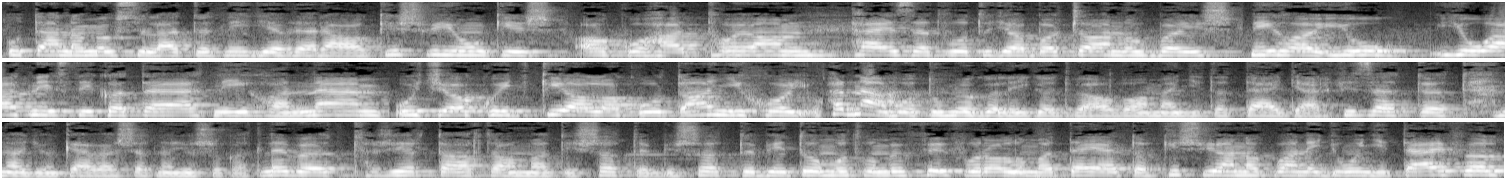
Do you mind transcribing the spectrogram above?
utána megszületett négy évre rá a kisfiunk is, akkor hát olyan helyzet volt, hogy abban a csarnokban is néha jó, jó átnézték a tejet, néha nem, úgyhogy akkor így kialakult annyi, hogy hát nem voltunk mögölégödve avval, mennyit a tejgyár fizetett, nagyon keveset, nagyon sokat levött, zsírtartalmat és stb. stb. Én tudom, otthon meg főforralom a tejet, a kisfiának van egy únyi tejföl,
